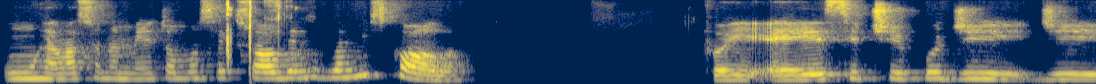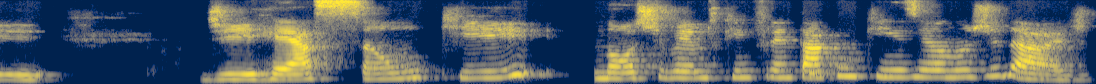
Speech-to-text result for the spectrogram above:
um relacionamento homossexual dentro da minha escola. Foi é esse tipo de, de, de reação que nós tivemos que enfrentar com 15 anos de idade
